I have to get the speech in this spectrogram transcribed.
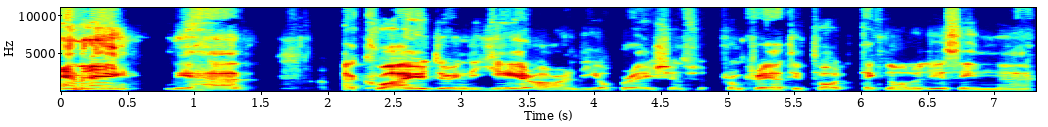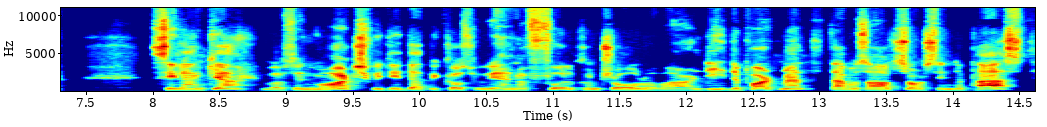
M&A, we have acquired during the year R&D operations from Creative Technologies in uh, Sri Lanka. It was in March. We did that because we had a full control of R&D department that was outsourced in the past.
